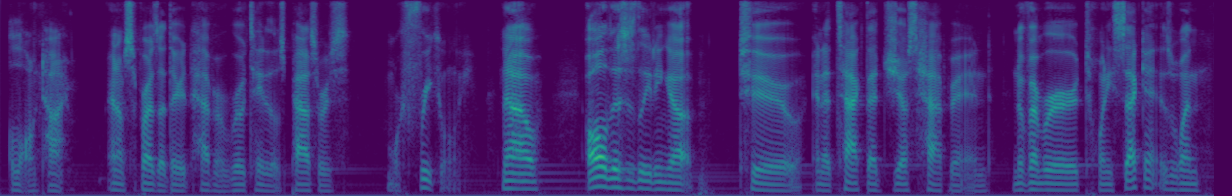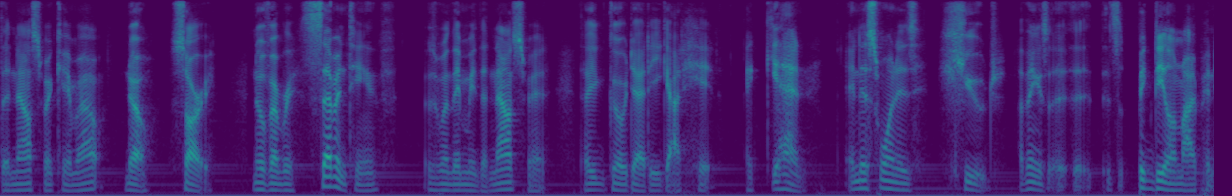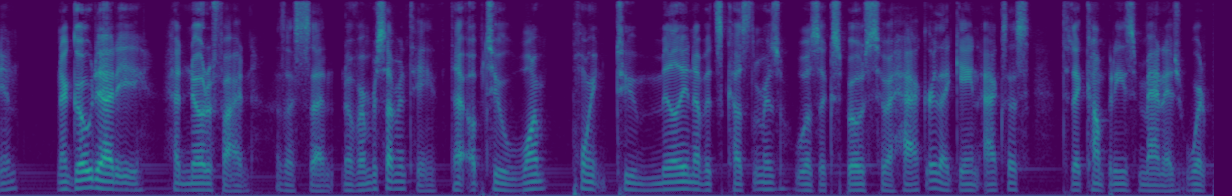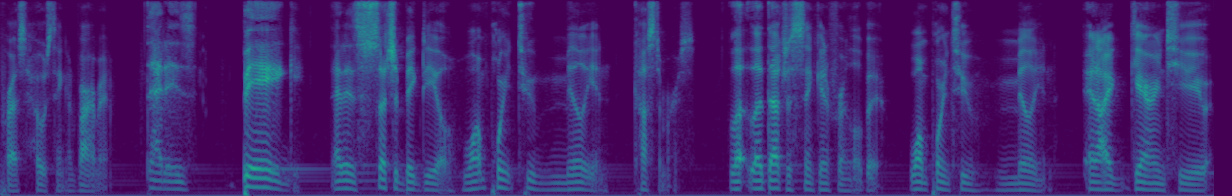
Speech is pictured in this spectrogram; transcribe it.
a long time. And I'm surprised that they haven't rotated those passwords more frequently. Now, all this is leading up to an attack that just happened. November 22nd is when the announcement came out. No, sorry. November 17th is when they made the announcement that GoDaddy got hit again. And this one is huge. I think it's a, it's a big deal in my opinion. Now, GoDaddy had notified, as I said, November 17th, that up to 1.2 million of its customers was exposed to a hacker that gained access to the company's managed WordPress hosting environment. That is big. That is such a big deal. 1.2 million customers. Let, let that just sink in for a little bit. 1.2 million. And I guarantee you,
